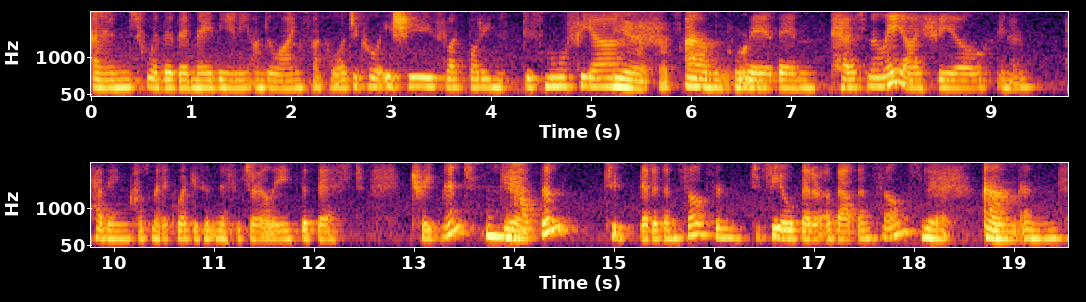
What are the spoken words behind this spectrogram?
and whether there may be any underlying psychological issues like body dysmorphia. Yeah, that's Um, important. where then personally I feel, you know, having cosmetic work isn't necessarily the best treatment to Yeah. help them to better themselves and to feel better about themselves. yeah, Um, and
